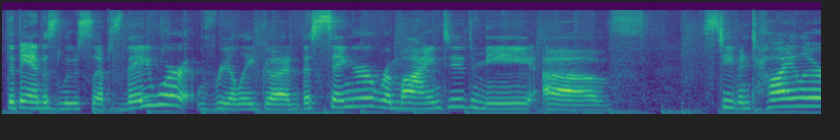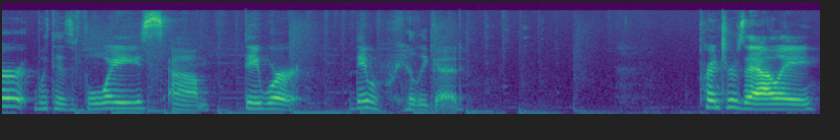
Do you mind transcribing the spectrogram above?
The band is Loose Lips. They were really good. The singer reminded me of Steven Tyler with his voice. Um, they were they were really good. Printer's Alley,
